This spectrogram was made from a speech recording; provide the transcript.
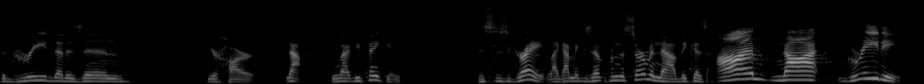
the greed that is in your heart. Now, you might be thinking, this is great. Like, I'm exempt from the sermon now because I'm not greedy.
